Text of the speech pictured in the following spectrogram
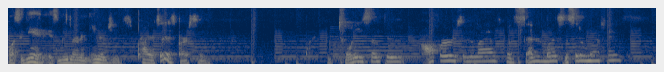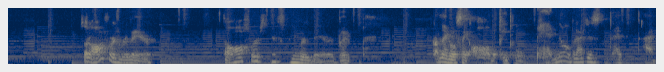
once again, it's me learning energies. Prior to this person, 20 something offers in the last, what, seven months to sit on my face? So the offers were there. The offers definitely were there, but I'm not gonna say all the people bad, no, but I just I, I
